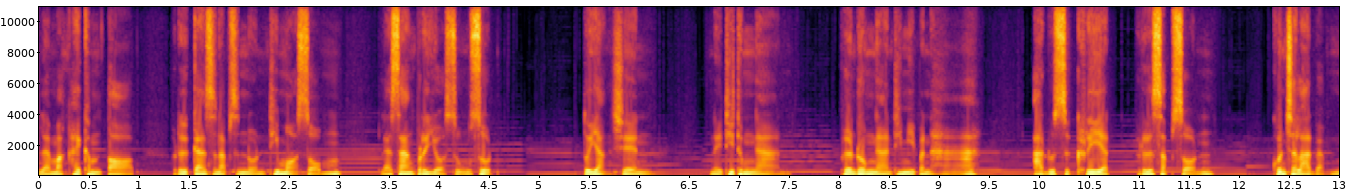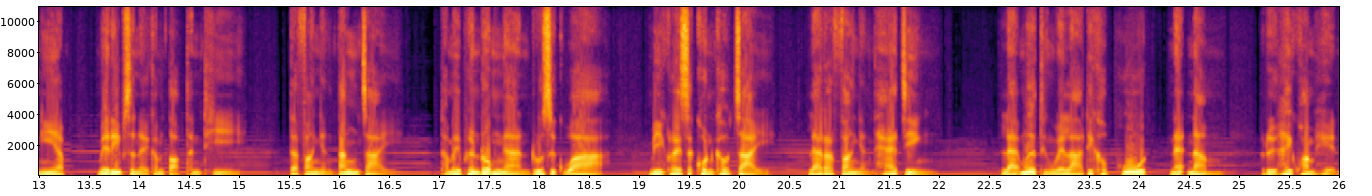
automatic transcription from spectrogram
และมักให้คำตอบ หรือการสนับสนุนที่เหมาะสม และสร้างประโยชน์สูงสุด ตัวอย่างเช่น ในที่ทำงาน เพื่อนร่วมงานที่มีปัญหา อาจรู้สึกเครียดหรือสับสน คนฉลาดแบบเงียบไม่รีบเสนอคำตอบทันที แต่ฟังอย่างตั้งใจทำให้เพื่อนร่วมงานรู้สึกว่า มีใครสักคนเข้าใจ และรับฟังอย่างแท้จริง และเมื่อถึงเวลาที่เขาพูด แนะนำหรือให้ความเห็น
